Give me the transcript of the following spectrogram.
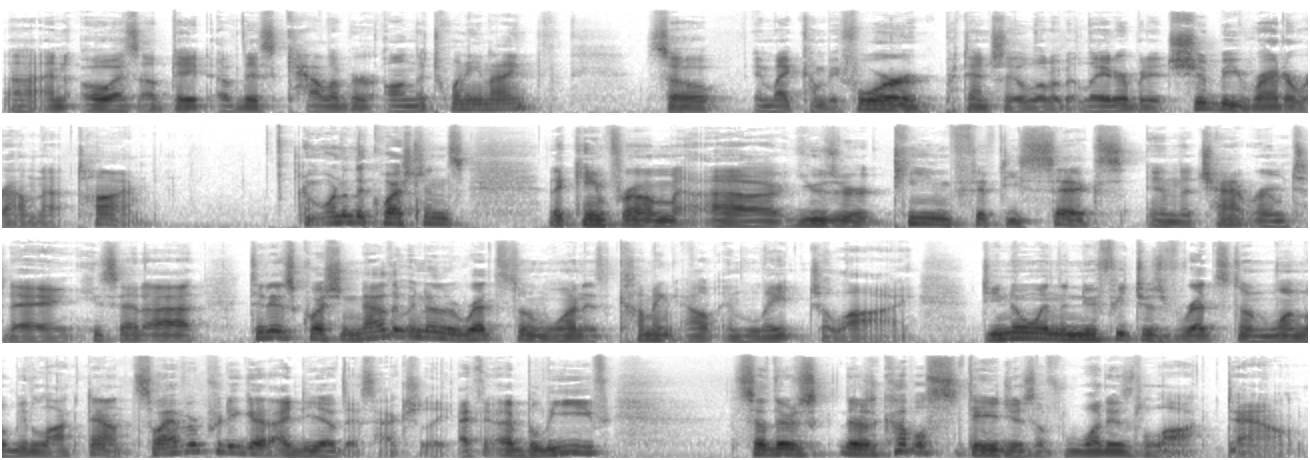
uh, an OS update of this caliber on the 29th. So it might come before, potentially a little bit later, but it should be right around that time. And one of the questions that came from uh, user Team56 in the chat room today, he said, uh, Today's question Now that we know the Redstone 1 is coming out in late July, do you know when the new features of Redstone 1 will be locked down? So I have a pretty good idea of this, actually. I, th- I believe, so there's, there's a couple stages of what is locked down.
